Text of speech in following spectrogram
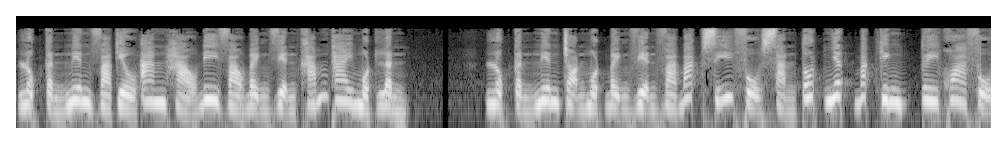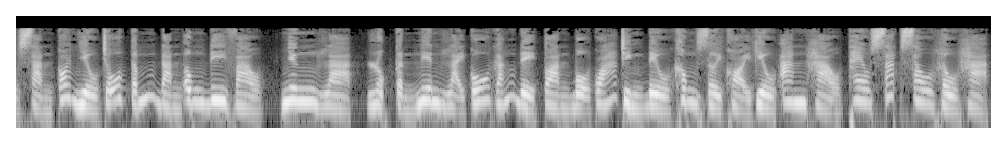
Lục Cẩn Niên và Kiều An Hảo đi vào bệnh viện khám thai một lần. Lục Cẩn Niên chọn một bệnh viện và bác sĩ phụ sản tốt nhất Bắc Kinh. Tuy khoa phụ sản có nhiều chỗ cấm đàn ông đi vào, nhưng là Lục Cẩn Niên lại cố gắng để toàn bộ quá trình đều không rời khỏi Kiều An Hảo theo sát sau hầu hạ.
